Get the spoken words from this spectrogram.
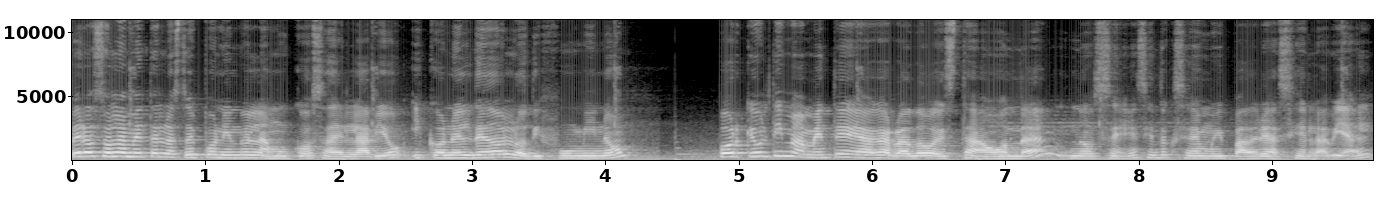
Pero solamente lo estoy poniendo en la mucosa del labio y con el dedo lo difumino. Porque últimamente he agarrado esta onda, no sé, siento que se ve muy padre así el labial.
